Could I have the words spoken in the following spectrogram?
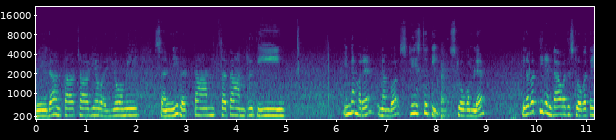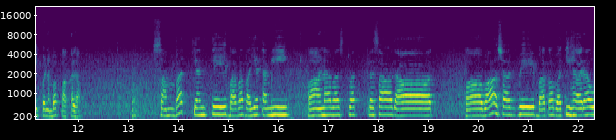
வேதாந்தாச்சாரிய வல்யோமே சந்நிதத்தாம் சதாம் ருதி இந்த முறை நம்ம ஸ்ரீஸ்துதி ஸ்லோகமில் இருபத்தி ரெண்டாவது ஸ்லோகத்தை இப்போ நம்ம பார்க்கலாம். சம்பத்யந்தே பவபயதமி பானவஸ்வத் பிரசாதாத். भावा सर्वे யாச்சே हरौ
